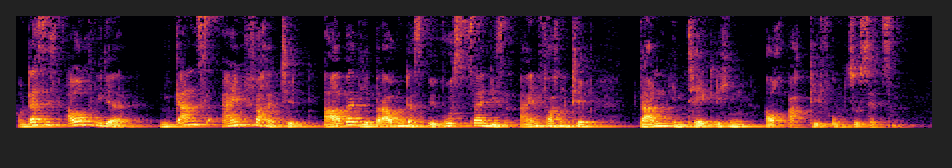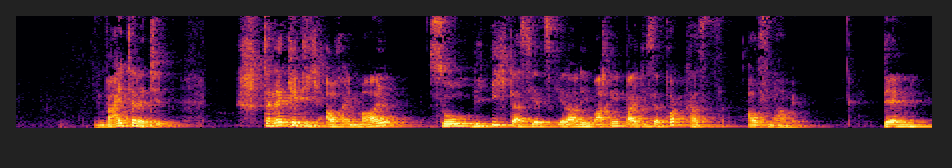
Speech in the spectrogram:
Und das ist auch wieder ein ganz einfacher Tipp, aber wir brauchen das Bewusstsein, diesen einfachen Tipp dann im täglichen auch aktiv umzusetzen. Ein weiterer Tipp, strecke dich auch einmal, so wie ich das jetzt gerade mache bei dieser Podcast-Aufnahme. Denn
